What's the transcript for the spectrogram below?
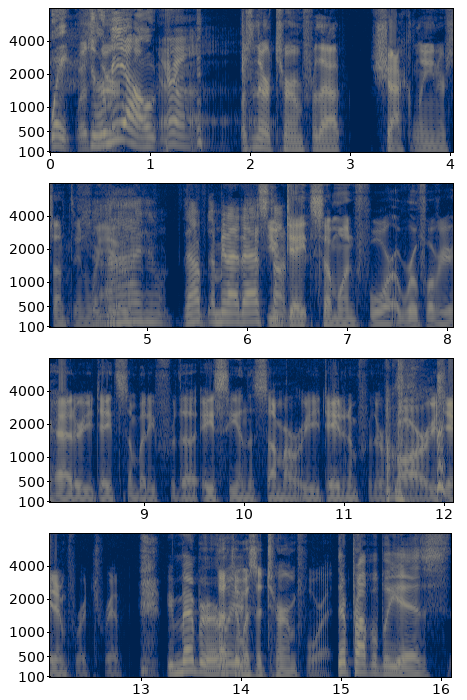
Wait, Was hear there- me out. Wasn't there a term for that? Shackling or something where you I don't. That, I mean, I'd ask. you not- date someone for a roof over your head, or you date somebody for the AC in the summer, or you dated them for their car, or you dated them for a trip. Remember, I thought earlier, there was a term for it. There probably is.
